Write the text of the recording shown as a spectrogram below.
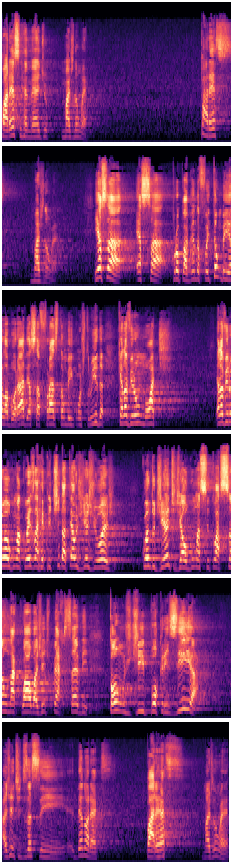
Parece remédio, mas não é. Parece, mas não é. E essa, essa propaganda foi tão bem elaborada, essa frase tão bem construída, que ela virou um mote. Ela virou alguma coisa repetida até os dias de hoje. quando diante de alguma situação na qual a gente percebe tons de hipocrisia, a gente diz assim: Denorex, parece, mas não é.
